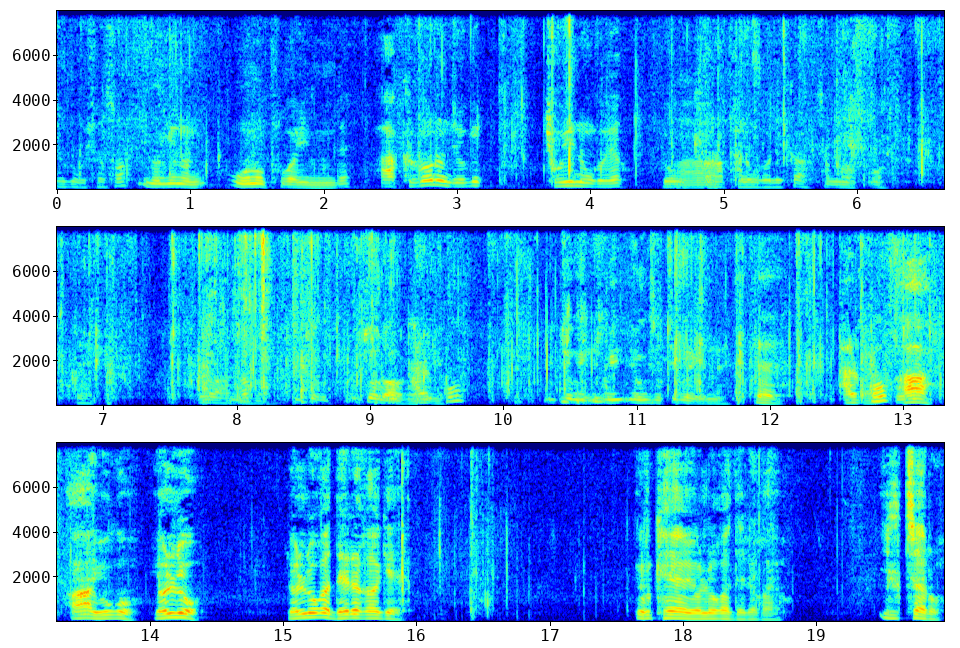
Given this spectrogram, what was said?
여기 오셔서 음. 여기는 온오프가 있는데 아 그거는 여기 조이는 거예요. 요 아. 결합하는 거니까 상관없고. 여기 와서 이쪽, 이쪽으로 밟고 이쪽 여기, 여기서 찍어야겠네. 네 밟고 아아 요거 연료 연료가 내려가게 이렇게 해야 연료가 내려가요. 일자로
